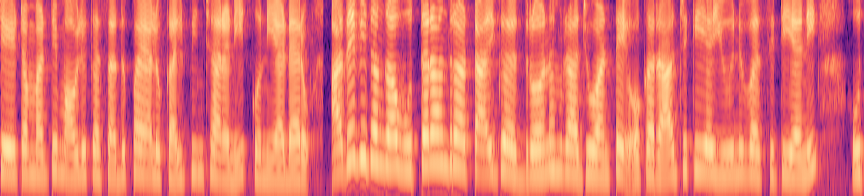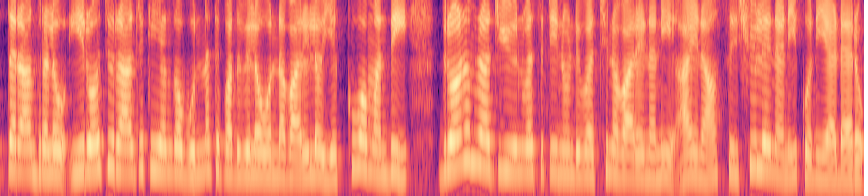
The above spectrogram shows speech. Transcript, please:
చేయటం వంటి మౌలిక సదుపాయాలు కల్పించారని కొనియాడారు. అదేవిధంగా ఉత్తరాంధ్ర టైగర్ ద్రోణంరాజు అంటే ఒక రాజకీయ యూనివర్సిటీ అని ఉత్తరాంధ్రలో ఈ రోజు రాజకీయంగా ఉన్నత పదవిలో ఉన్న వారిలో ఎక్కువ మంది ద్రోణంరాజు యూనివర్సిటీ నుండి వచ్చిన వారేనని ఆయన శిష్యులేనని కొనియాడారు.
